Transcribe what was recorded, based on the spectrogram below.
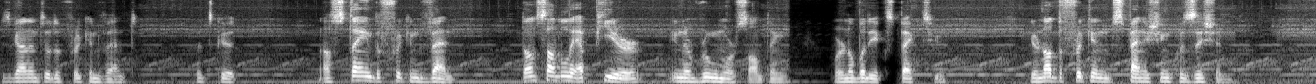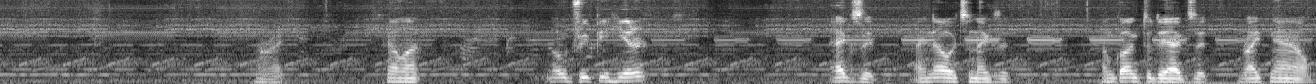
He's gone into the freaking vent. That's good. Now stay in the freaking vent. Don't suddenly appear in a room or something where nobody expects you. You're not the freaking Spanish Inquisition. Alright. Come on. No dripping here. Exit. I know it's an exit. I'm going to the exit right now.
